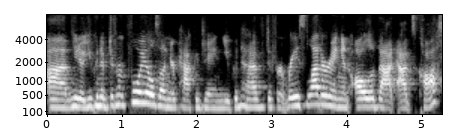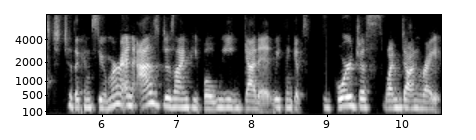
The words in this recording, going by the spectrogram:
um, you know you can have different foils on your packaging you can have different raised lettering and all of that adds cost to the consumer and as design people we get it we think it's gorgeous when done right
